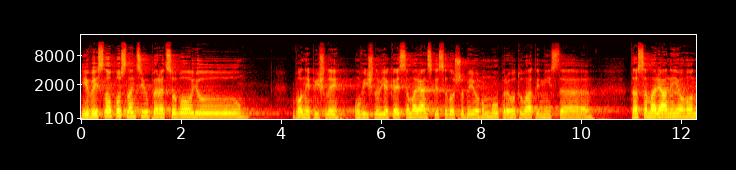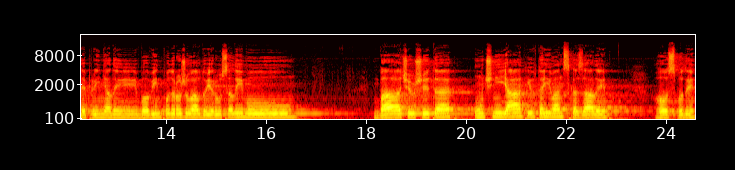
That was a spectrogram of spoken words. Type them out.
і вислав посланців перед собою. Вони пішли, увійшли в якесь самарянське село, щоб йому приготувати місце. Та самаряни його не прийняли, бо він подорожував до Єрусалиму. Бачивши те, учні Яків та Іван сказали, Господи,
